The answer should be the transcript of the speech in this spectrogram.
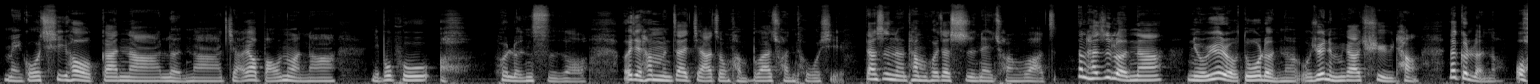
美国气候干啊、冷啊，脚要保暖啊，你不铺哦。会冷死哦，而且他们在家中很不爱穿拖鞋，但是呢，他们会在室内穿袜子，但还是冷呢。纽约有多冷呢？我觉得你们应该去一趟，那个冷哦，哦，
